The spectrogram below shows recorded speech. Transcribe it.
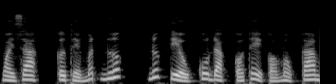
ngoài ra, cơ thể mất nước, nước tiểu cô đặc có thể có màu cam.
